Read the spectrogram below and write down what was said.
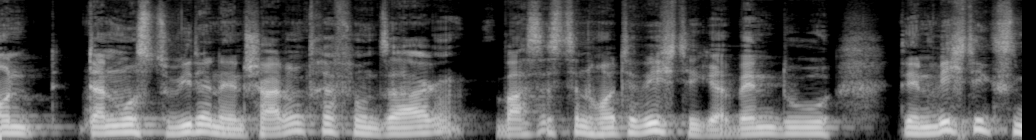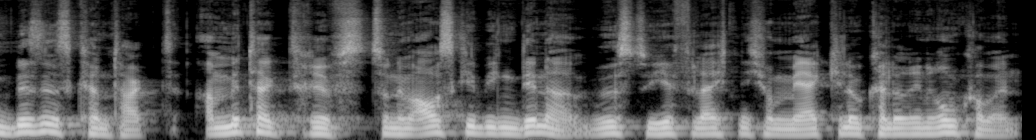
Und dann musst du wieder eine Entscheidung treffen und sagen, was ist denn heute wichtiger? Wenn du den wichtigsten Business-Kontakt am Mittag triffst zu einem ausgiebigen Dinner, wirst du hier vielleicht nicht um mehr Kilokalorien rumkommen.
